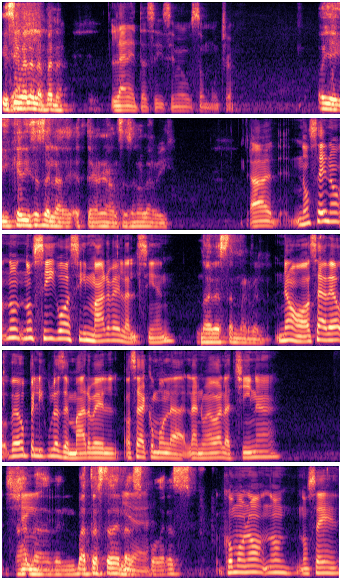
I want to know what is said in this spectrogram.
y sí vale la pena. La neta, sí, sí me gustó mucho. Oye, ¿y qué dices de la de Eternals? Esa no la vi. Uh, no sé, no, no, no sigo así Marvel al 100. No eres tan Marvel. No, o sea, veo, veo películas de Marvel, o sea, como la, la nueva, la china. Ah, la del vato este de los poderes. ¿Cómo no? No, no sé.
